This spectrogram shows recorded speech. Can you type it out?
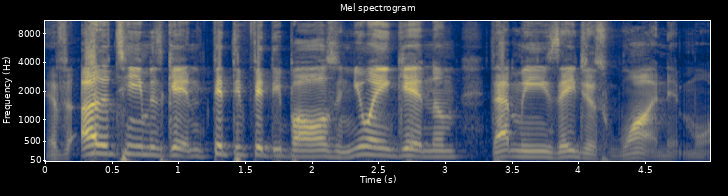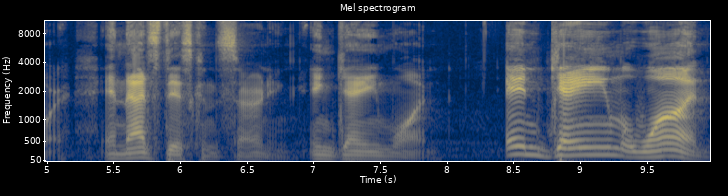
If the other team is getting 50-50 balls and you ain't getting them, that means they just wanting it more. And that's disconcerting in game 1. In game 1.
